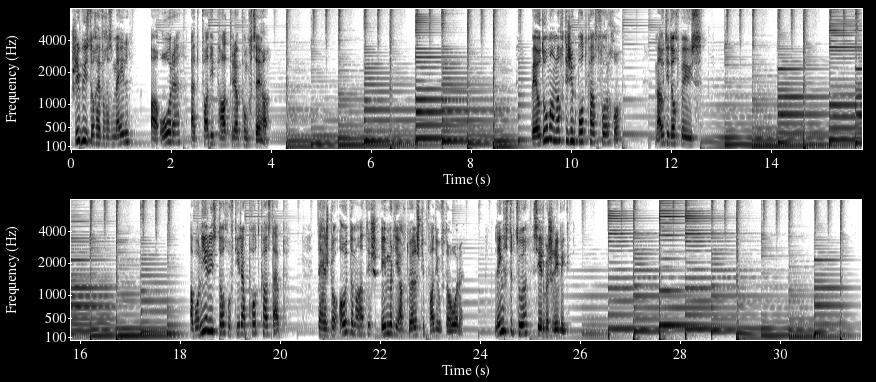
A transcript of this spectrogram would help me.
Schreib uns doch einfach ein Mail an ohren.pfadipatria.ch Wenn auch du mal möchtest im Podcast vorkommen, melde dich doch bei uns. Abonniere uns doch auf deiner Podcast-App, dann hast du automatisch immer die aktuellste Pfadi auf den Ohren. Links dazu sind in der Beschreibung.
